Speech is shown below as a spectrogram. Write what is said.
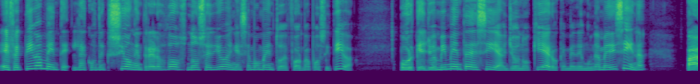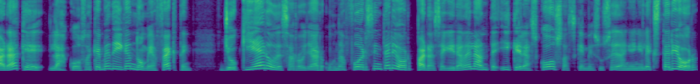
Efectivamente, la conexión entre los dos no se dio en ese momento de forma positiva, porque yo en mi mente decía, yo no quiero que me den una medicina para que las cosas que me digan no me afecten. Yo quiero desarrollar una fuerza interior para seguir adelante y que las cosas que me sucedan en el exterior,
